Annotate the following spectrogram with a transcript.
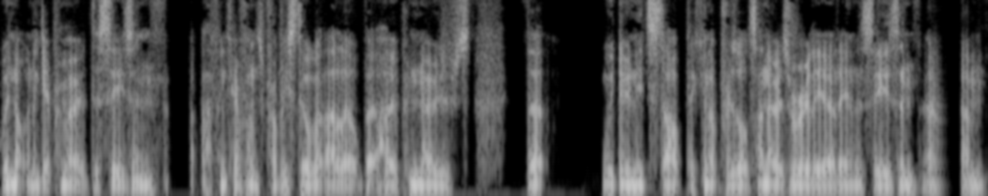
we're not going to get promoted this season. I think everyone's probably still got that little bit of hope and knows that we do need to start picking up results. I know it's really early in the season, um,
